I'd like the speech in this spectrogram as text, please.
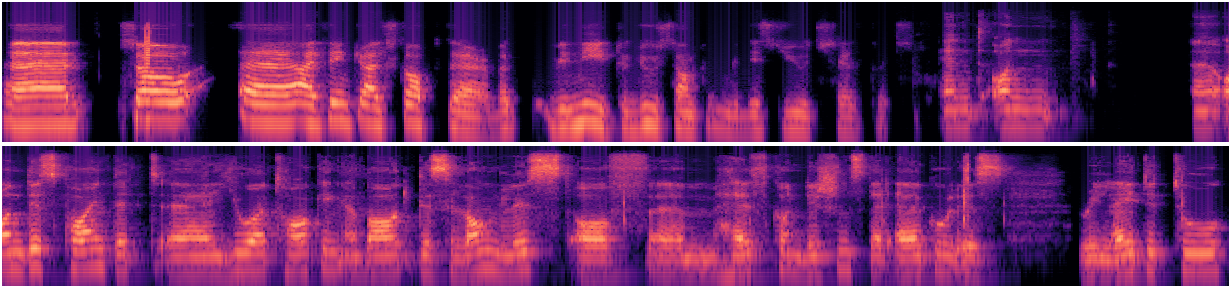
Um, so uh, I think I'll stop there. But we need to do something with this huge risk. And on uh, on this point that uh, you are talking about this long list of um, health conditions that alcohol is related to,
